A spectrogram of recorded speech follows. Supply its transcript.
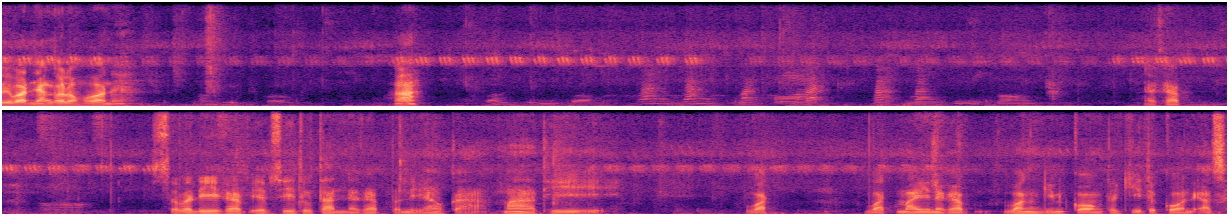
ซื้อวัดหยังก่อนหลวงพ่อเนี่ยฮะนะครับ สวัสดีครับเอฟซีทุกท่านนะครับ ตอนนี้เขากะมาที่วัดวัดไม้นะครับ วังหินกองตะกีตะกอนอัศ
